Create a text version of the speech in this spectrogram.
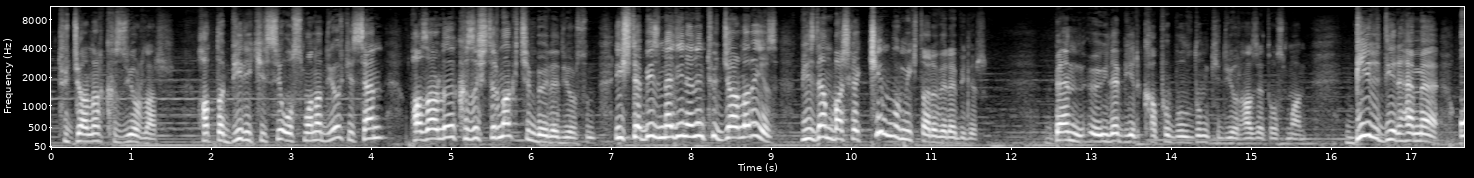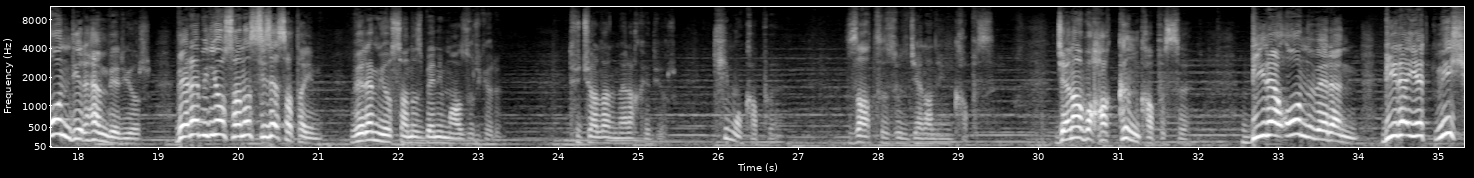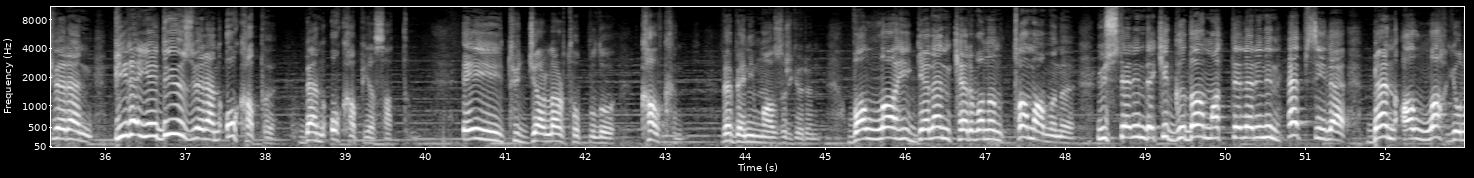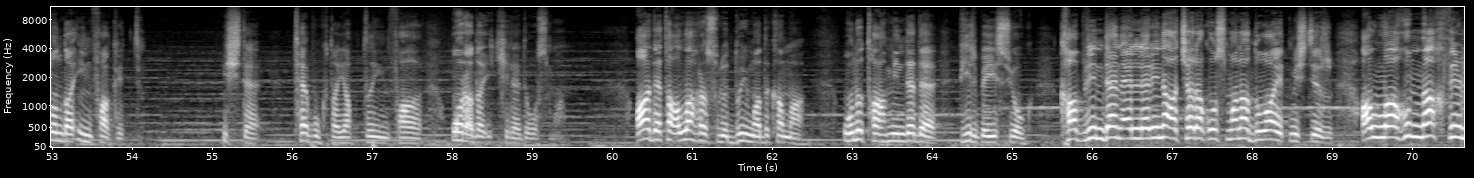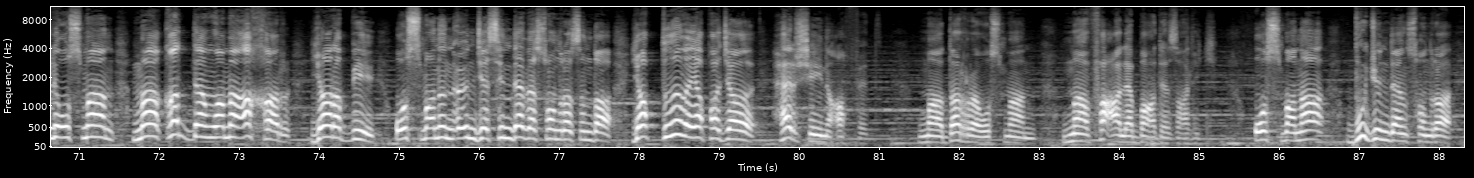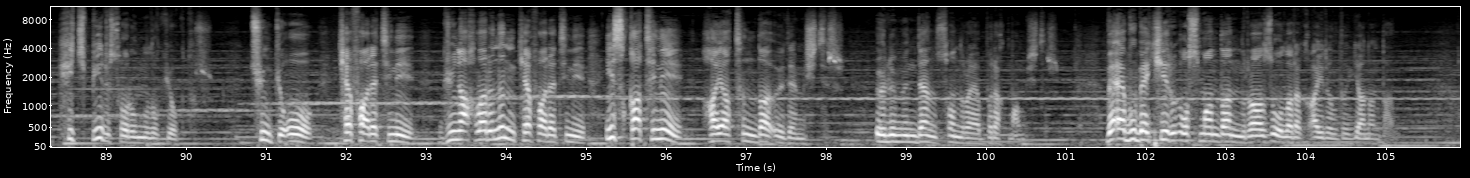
Tüccarlar kızıyorlar. Hatta bir ikisi Osman'a diyor ki sen pazarlığı kızıştırmak için böyle diyorsun. İşte biz Medine'nin tüccarlarıyız. Bizden başka kim bu miktarı verebilir? Ben öyle bir kapı buldum ki diyor Hazreti Osman. Bir dirheme on dirhem veriyor. Verebiliyorsanız size satayım. Veremiyorsanız beni mazur görün. Tüccarlar merak ediyor. Kim o kapı? Zat-ı Zülcelal'in kapısı. Cenab-ı Hakk'ın kapısı. Bire on veren, bire yetmiş veren, bire yedi yüz veren o kapı. Ben o kapıya sattım. Ey tüccarlar topluluğu kalkın ve beni mazur görün. Vallahi gelen kervanın tamamını üstlerindeki gıda maddelerinin hepsiyle ben Allah yolunda infak ettim. İşte Tebuk'ta yaptığı infağı orada ikiledi Osman. Adeta Allah Resulü duymadık ama onu tahminde de bir beis yok. Kabrinden ellerini açarak Osman'a dua etmiştir. Allahümme ahfirli Osman ma kaddem ve ma ahhar. Ya Rabbi Osman'ın öncesinde ve sonrasında yaptığı ve yapacağı her şeyini affet. Ma darra Osman ma faale ba'de zalik. Osman'a bugünden sonra hiçbir sorumluluk yoktur. Çünkü o kefaretini, günahlarının kefaretini, iskatini hayatında ödemiştir. Ölümünden sonraya bırakmamıştır. Ve Ebu Bekir Osman'dan razı olarak ayrıldı yanından.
